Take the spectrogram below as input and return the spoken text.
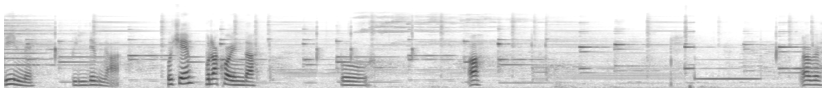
Değil mi? Bildim ya. Bu kim? Bırak oyunda. Bu. Ah. Abi.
